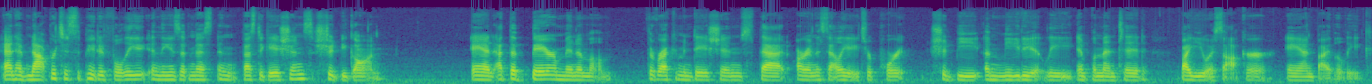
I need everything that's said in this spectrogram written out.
and have not participated fully in these investigations, should be gone. And at the bare minimum, the recommendations that are in the Sally Yates report should be immediately implemented by U.S. Soccer and by the league.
